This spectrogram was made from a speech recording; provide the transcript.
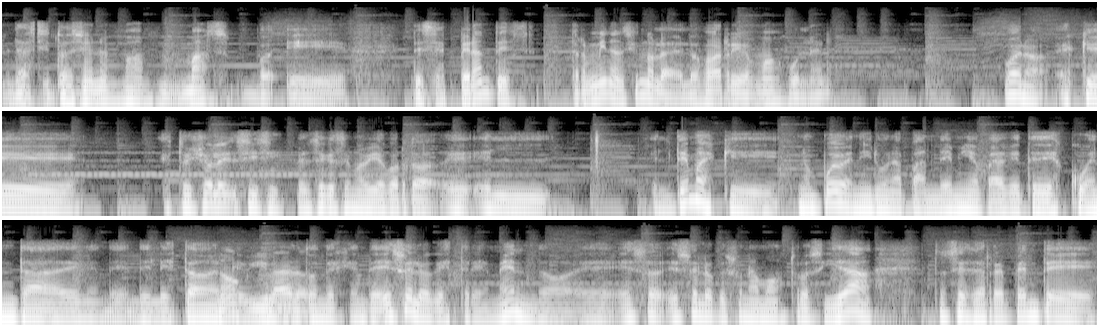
las situaciones más, más eh, desesperantes terminan siendo las de los barrios más vulnerables. Bueno, es que estoy yo, sí, sí, pensé que se me había cortado. El, el tema es que no puede venir una pandemia para que te des cuenta del estado en el que vive un montón de gente. Eso es lo que es tremendo. Eh, eso, eso es lo que es una monstruosidad. Entonces, de repente,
